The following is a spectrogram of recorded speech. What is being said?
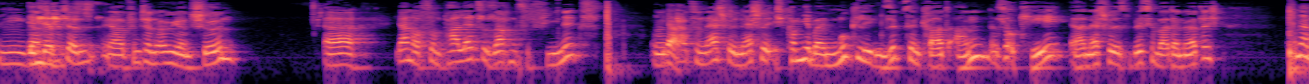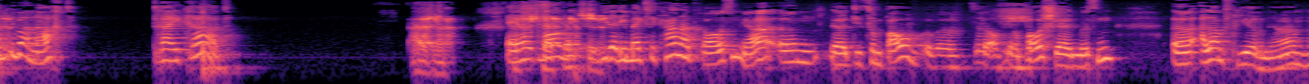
Mm, Das finde ich, dann- ja, find ich dann irgendwie ganz schön. Äh, ja, noch so ein paar letzte Sachen zu Phoenix. Und dann Ja. zu Nashville. Nashville, ich komme hier bei muckeligen 17 Grad an. Das ist okay. Ja, Nashville ist ein bisschen weiter nördlich. Und dann über Nacht drei Grad. Alter. Ey, heute Morgen schön. wieder die Mexikaner draußen, ja, ähm, äh, die zum Bau, äh, auf ihre Baustellen müssen, äh, alle am Frieren, ja.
